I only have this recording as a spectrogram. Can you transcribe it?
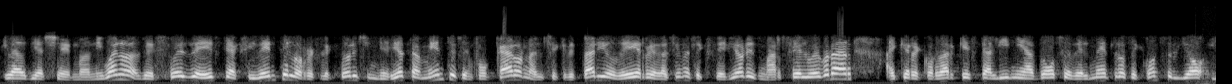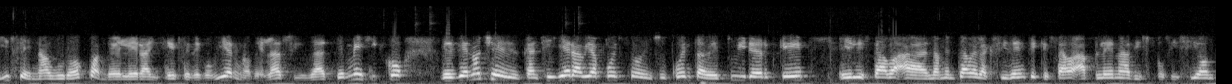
Claudia Sheinbaum. Y bueno, después de este accidente, los reflectores inmediatamente se enfocaron al secretario de Relaciones Exteriores, Marcelo Ebrar. Hay que recordar que esta línea 12 del metro se construyó y se inauguró cuando él era el jefe de gobierno de la Ciudad de México. Desde anoche el canciller había puesto en su cuenta de Twitter que él estaba, ah, lamentaba el accidente que estaba a plena disposición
